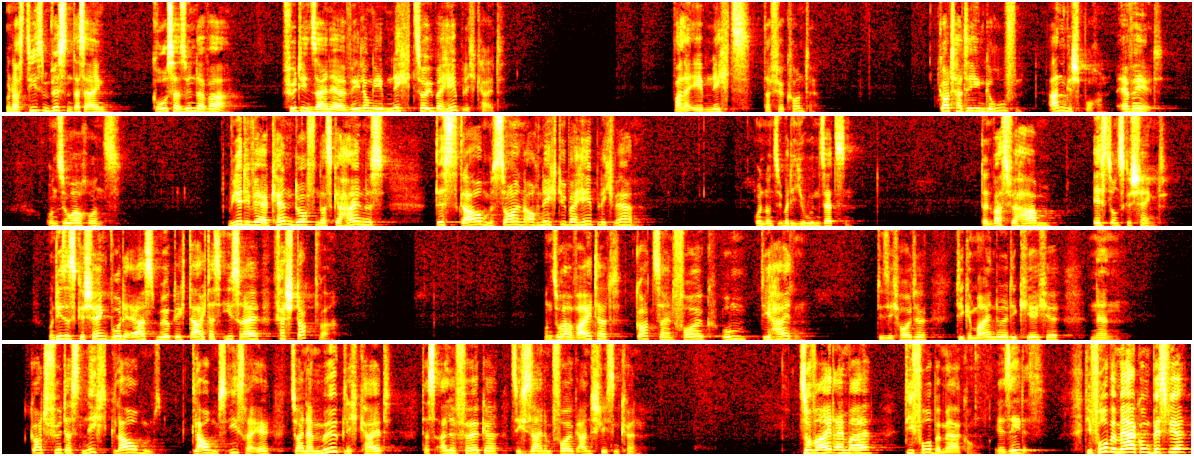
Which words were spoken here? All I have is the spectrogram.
Und aus diesem Wissen, dass er ein großer Sünder war, führte ihn seine Erwählung eben nicht zur Überheblichkeit, weil er eben nichts dafür konnte. Gott hatte ihn gerufen, angesprochen, erwählt und so auch uns. Wir, die wir erkennen durften, das Geheimnis des Glaubens, sollen auch nicht überheblich werden und uns über die Juden setzen. Denn was wir haben, ist uns geschenkt. Und dieses Geschenk wurde erst möglich dadurch, dass Israel verstockt war. Und so erweitert Gott sein Volk um die Heiden, die sich heute die Gemeinde oder die Kirche nennen. Gott führt das Nicht-Glaubens Glaubens Israel zu einer Möglichkeit, dass alle Völker sich seinem Volk anschließen können. Soweit einmal die Vorbemerkung. Ihr seht es. Die Vorbemerkung, bis wir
